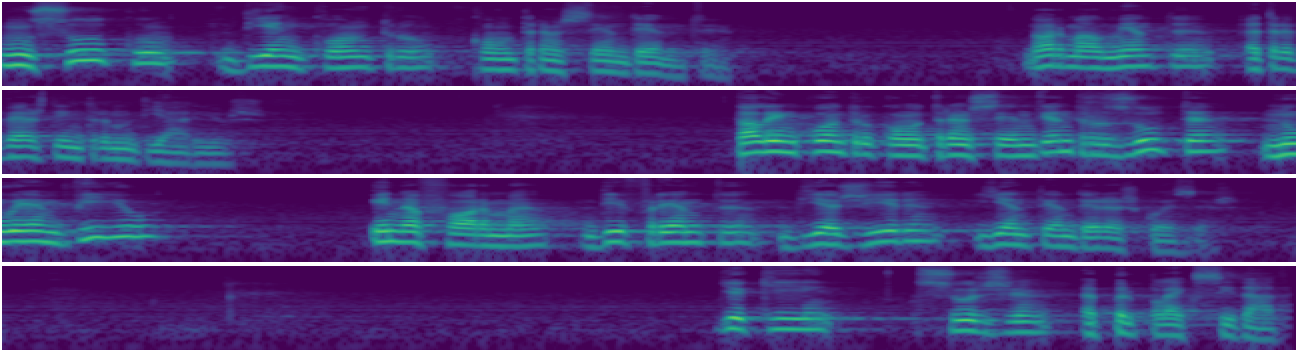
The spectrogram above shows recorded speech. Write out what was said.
um sulco de encontro com o transcendente. Normalmente através de intermediários. Tal encontro com o transcendente resulta no envio e na forma diferente de agir e entender as coisas. E aqui surge a perplexidade.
